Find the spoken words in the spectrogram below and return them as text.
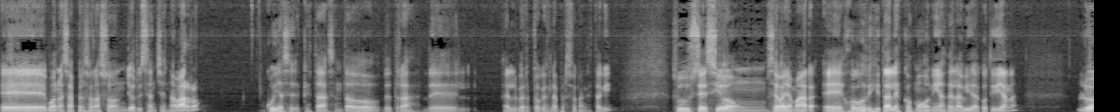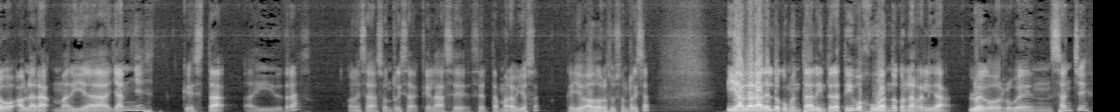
Eh, bueno, esas personas son Jordi Sánchez Navarro, cuya que está sentado detrás de Alberto, que es la persona que está aquí. Su sesión se va a llamar eh, Juegos Digitales, Cosmogonías de la Vida Cotidiana. Luego hablará María Yáñez, que está ahí detrás, con esa sonrisa que la hace ser tan maravillosa, que yo adoro su sonrisa. Y hablará del documental interactivo Jugando con la Realidad. Luego Rubén Sánchez,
